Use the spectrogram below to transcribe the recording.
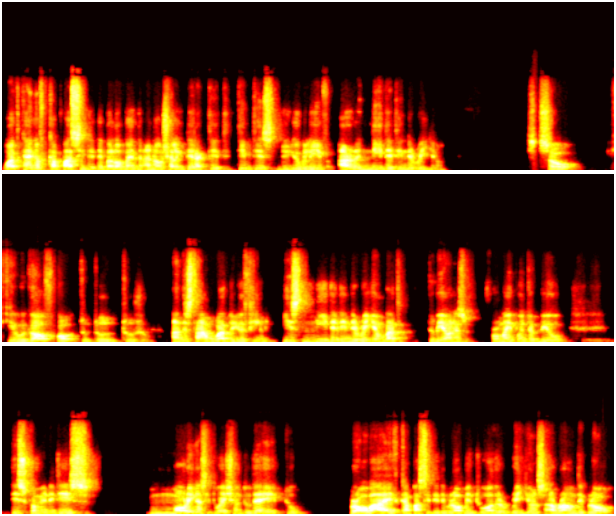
What kind of capacity development and social interactive activities do you believe are needed in the region? So here we go for to, to, to understand what do you think is needed in the region. But to be honest, from my point of view, this community is more in a situation today to provide capacity development to other regions around the globe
